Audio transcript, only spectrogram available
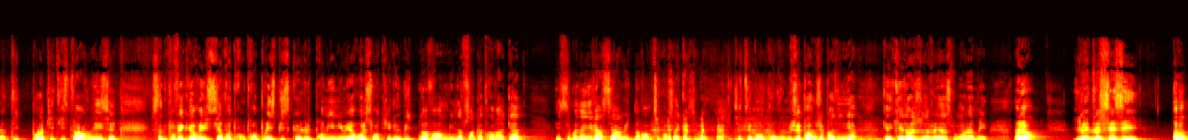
la petite, pour la petite histoire, je vous dis, ça ne pouvait que réussir votre entreprise puisque le premier numéro est sorti le 8 novembre 1984 et c'est mon anniversaire le 8 novembre. C'est pour ça que c'était bon pour vous. Mais je vais pas, je vais pas dire quel âge j'avais à ce moment-là. Mais alors, il a été saisi. Hein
